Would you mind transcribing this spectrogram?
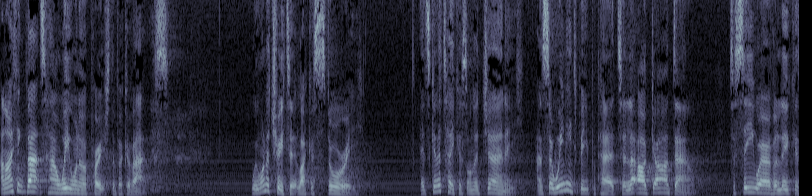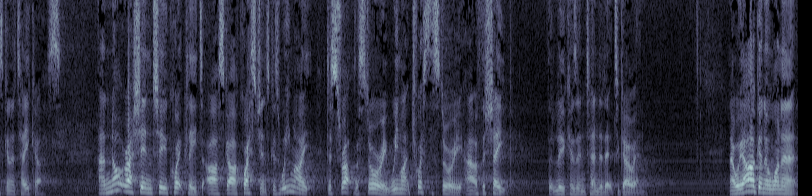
And I think that's how we want to approach the book of Acts. We want to treat it like a story. It's going to take us on a journey. And so we need to be prepared to let our guard down, to see wherever Luke is going to take us. And not rush in too quickly to ask our questions, because we might disrupt the story. We might twist the story out of the shape that Luke has intended it to go in. Now, we are going to want to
